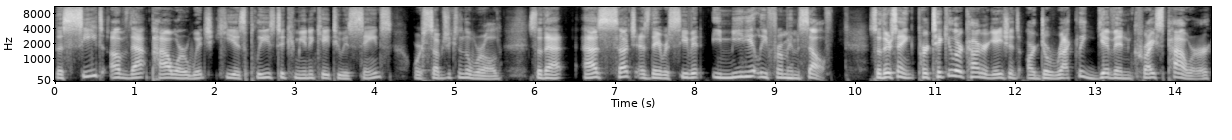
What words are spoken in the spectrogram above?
the seat of that power which he is pleased to communicate to his saints or subjects in the world, so that as such as they receive it immediately from himself. So they're saying particular congregations are directly given Christ's power,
